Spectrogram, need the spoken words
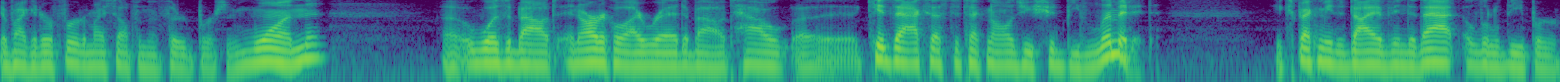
if I could refer to myself in the third person. One uh, was about an article I read about how uh, kids' access to technology should be limited. Expect me to dive into that a little deeper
